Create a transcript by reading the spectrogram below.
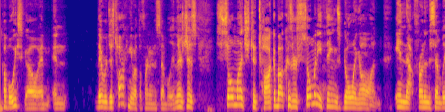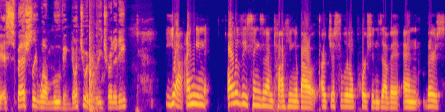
a couple weeks ago, and and they were just talking about the front end assembly, and there's just so much to talk about because there's so many things going on in that front end assembly, especially while moving. Don't you agree, Trinity? Yeah, I mean, all of these things that I'm talking about are just little portions of it, and there's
